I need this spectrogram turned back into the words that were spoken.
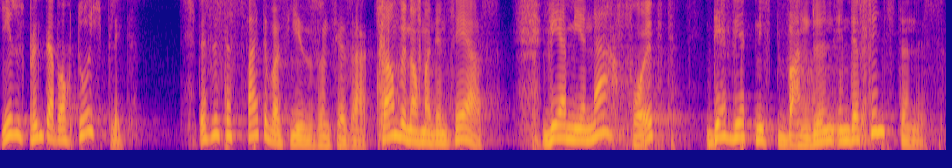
Jesus bringt aber auch Durchblick. Das ist das Zweite, was Jesus uns hier sagt. Schauen wir nochmal den Vers. Wer mir nachfolgt, der wird nicht wandeln in der Finsternis.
